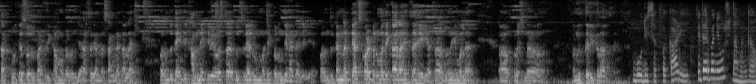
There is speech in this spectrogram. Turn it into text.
तात्पुरत्या स्वरूपात रिकामं करून द्या असं त्यांना सांगण्यात आलं आहे. परंतु त्यांची थांबण्याची व्यवस्था दुसऱ्या रूममध्ये करून देण्यात आलेली आहे. परंतु त्यांना त्याच क्वार्टरमध्ये का राहायचं आहे याचा अजूनही मला प्रश्न अनुत्तरित राहत आहे. बोधिसत्व काळे विदर्भ न्यूज धामणगाव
